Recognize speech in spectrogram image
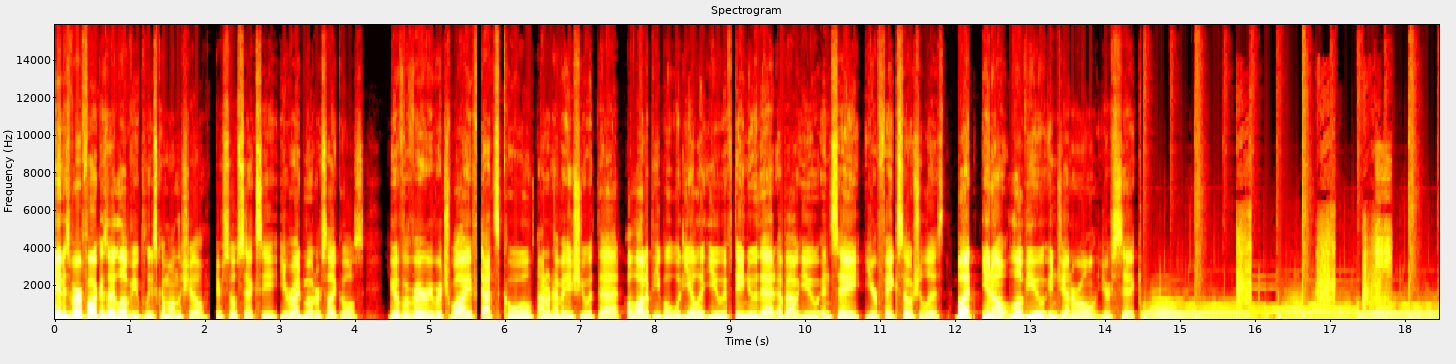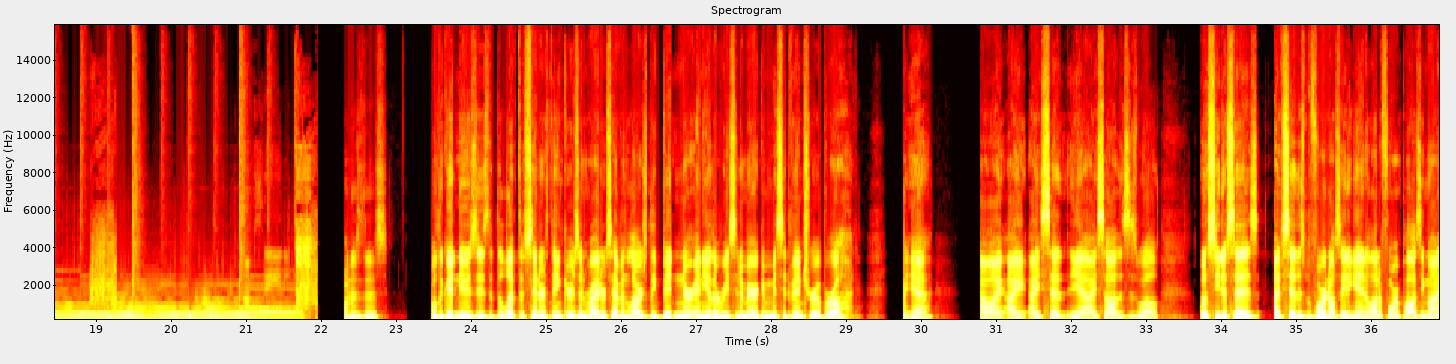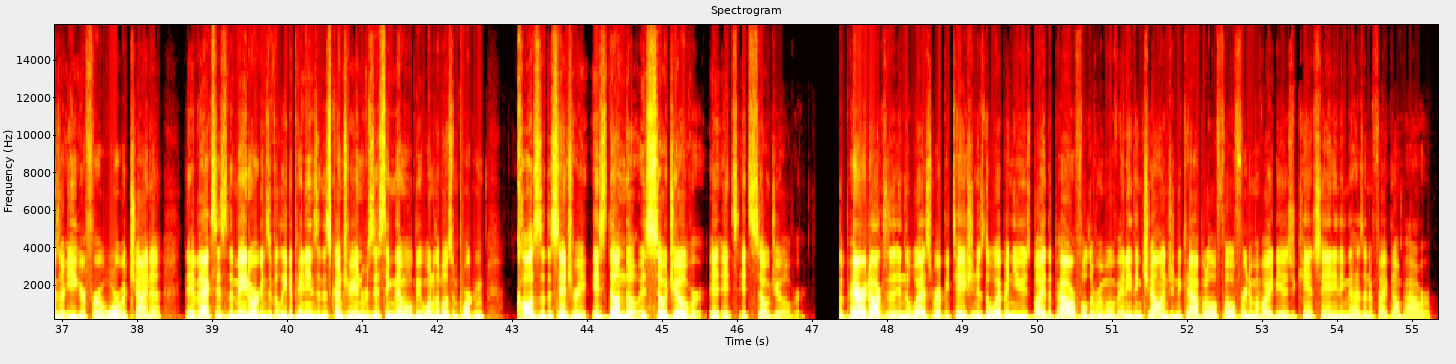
Yanis Varoufakis, I love you. Please come on the show. You're so sexy. You ride motorcycles. You have a very rich wife. That's cool. I don't have an issue with that. A lot of people would yell at you if they knew that about you and say you're fake socialist. But, you know, love you in general. You're sick. What is this? Well, the good news is that the left of center thinkers and writers haven't largely bitten or any other recent American misadventure abroad. yeah. Oh, I, I, I said, yeah, I saw this as well. Osita says, I've said this before and I'll say it again. A lot of foreign policy minds are eager for a war with China. They have access to the main organs of elite opinions in this country, and resisting them will be one of the most important causes of the century. It's done, though. It's so over. It, it's, it's so over. The paradox in the West, reputation is the weapon used by the powerful to remove anything challenging to capital, faux freedom of ideas. You can't say anything that has an effect on power.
